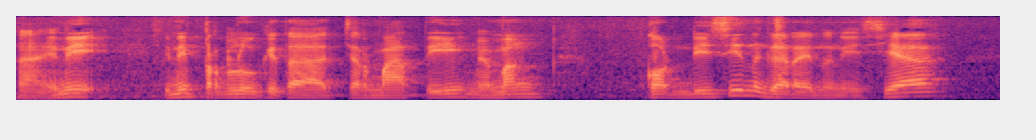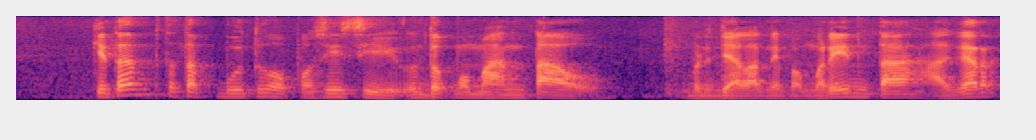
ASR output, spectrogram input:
Nah ini ini perlu kita cermati. Memang kondisi negara Indonesia kita tetap butuh oposisi untuk memantau berjalannya pemerintah agar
